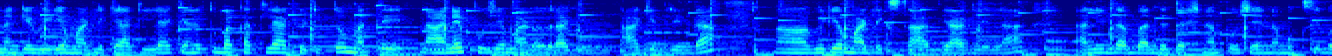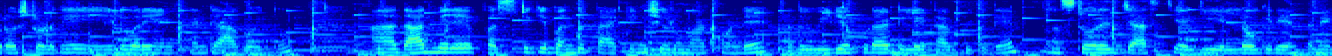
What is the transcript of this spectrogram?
ನನಗೆ ವಿಡಿಯೋ ಮಾಡಲಿಕ್ಕೆ ಆಗಲಿಲ್ಲ. ಯಾಕೆಂದರೆ ತುಂಬ ಕತ್ತಲೆ ಆಗಿಬಿಟ್ಟಿತ್ತು. ಮತ್ತು ನಾನೇ ಪೂಜೆ ಮಾಡೋದ್ರಾಗಿ ಆಗಿದ್ದರಿಂದ ವಿಡಿಯೋ ಮಾಡಲಿಕ್ಕೆ ಸಾಧ್ಯ ಆಗಲಿಲ್ಲ. ಅಲ್ಲಿಂದ ಬಂದ ತಕ್ಷಣ ಪೂಜೆಯನ್ನು ಮುಗಿಸಿ ಬರೋಷ್ಟರೊಳಗೆ ಏಳುವರೆ ಎಂಟು ಗಂಟೆ ಆಗೋಯಿತು. ಅದಾದಮೇಲೆ ಫಸ್ಟಿಗೆ ಬಂದು ಪ್ಯಾಕಿಂಗ್ ಶುರು ಮಾಡಿಕೊಂಡೆ. ಅದು ವಿಡಿಯೋ ಕೂಡ ಡಿಲೇಟ್ ಆಗಿಬಿಟ್ಟಿದೆ. ಸ್ಟೋರೇಜ್ ಜಾಸ್ತಿಯಾಗಿ ಎಲ್ಲೋಗಿದೆ ಅಂತಲೇ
